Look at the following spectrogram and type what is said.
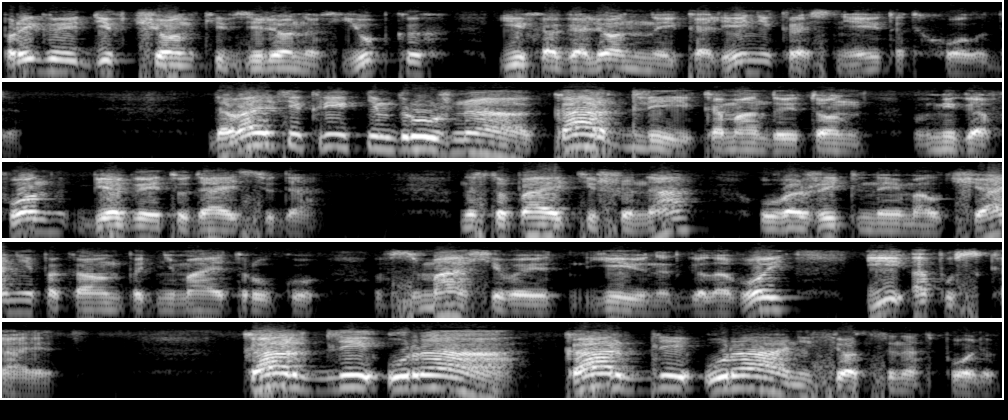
прыгают девчонки в зеленых юбках, их оголенные колени краснеют от холода. «Давайте крикнем дружно «Кардли!» — командует он в мегафон, бегая туда и сюда. Наступает тишина, уважительное молчание, пока он поднимает руку, взмахивает ею над головой и опускает. «Кардли, ура! Кардли, ура!» несется над полем.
